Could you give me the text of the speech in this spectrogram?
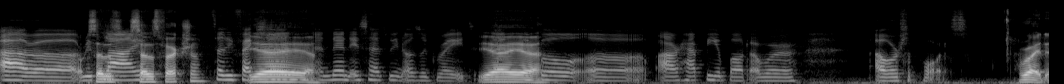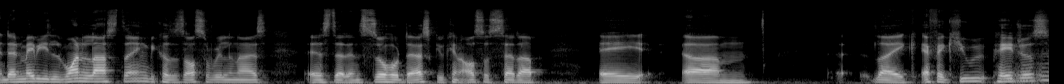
our uh, Satis- reply. satisfaction? Satisfaction. Yeah, yeah, yeah. and then it has been also great. Yeah, And yeah. people uh, are happy about our our supports. Right, and then maybe one last thing because it's also really nice is that in Zoho Desk you can also set up a um, like FAQ pages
